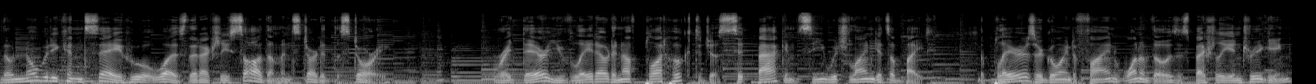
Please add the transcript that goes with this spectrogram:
though nobody can say who it was that actually saw them and started the story. Right there, you've laid out enough plot hooks to just sit back and see which line gets a bite. The players are going to find one of those especially intriguing,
